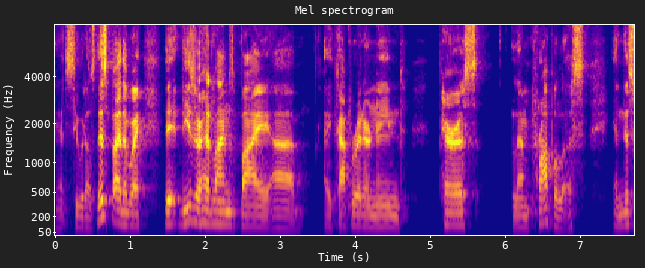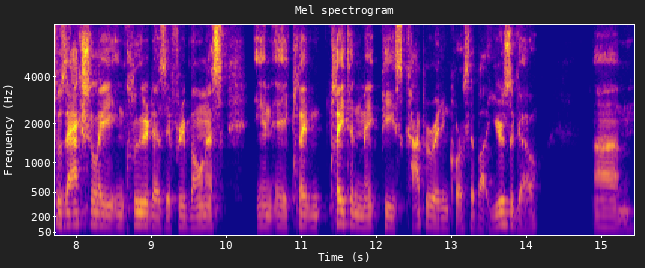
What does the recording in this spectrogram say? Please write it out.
Let's see what else. This, by the way, th- these are headlines by uh, a copywriter named Parris Lampropoulos, and this was actually included as a free bonus in a Clayton, Clayton Makepeace copywriting course about years ago. Um,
